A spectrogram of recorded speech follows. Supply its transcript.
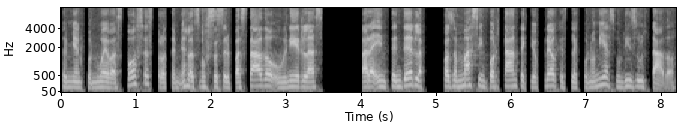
también con nuevas voces, pero también las voces del pasado, unirlas para entender la cosa más importante que yo creo que es la economía es un resultado.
